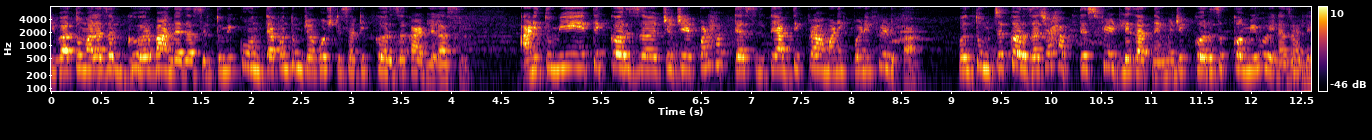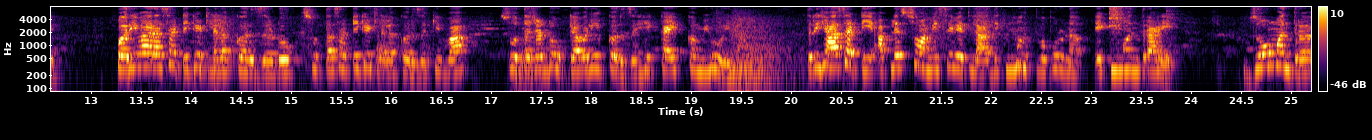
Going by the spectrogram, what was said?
किंवा तुम्हाला जर घर बांधायचं असेल तुम्ही कोणत्या पण तुमच्या गोष्टीसाठी कर्ज काढलेलं असेल आणि तुम्ही ते कर्जाचे जे पण हप्ते असतील ते अगदी प्रामाणिकपणे फेडता. पण तुमचे कर्जाचे हप्तेच फेडले जात नाही म्हणजे कर्ज कमी होईना झाले परिवारासाठी घेतलेलं कर्ज डोक स्वतःसाठी घेतलेलं कर्ज किंवा स्वतःच्या डोक्यावरील कर्ज हे काही कमी होईना. तर ह्यासाठी आपल्या स्वामी सेवेतला अधिक महत्त्वपूर्ण एक मंत्र आहे. जो मंत्र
